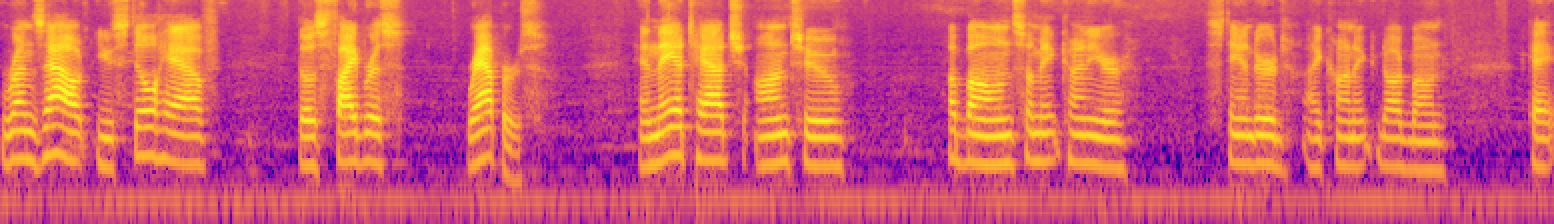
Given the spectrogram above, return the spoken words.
runs out you still have those fibrous wrappers. And they attach onto a bone, so make kind of your standard iconic dog bone. Okay,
